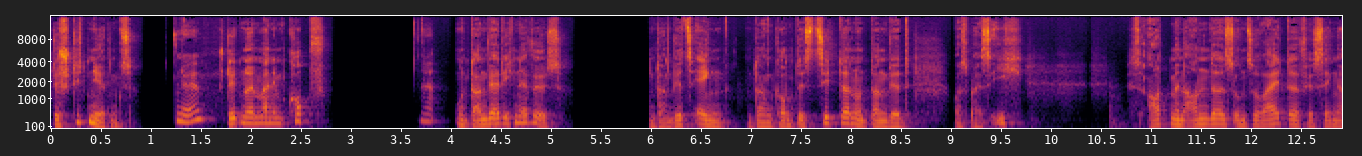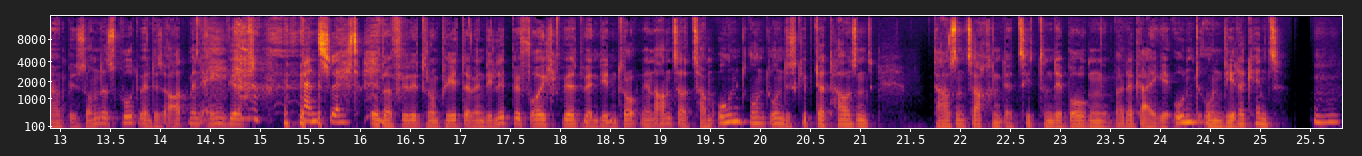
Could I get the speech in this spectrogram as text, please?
Das steht nirgends. Nö. Steht nur in meinem Kopf. Ja. Und dann werde ich nervös. Und dann wird es eng. Und dann kommt das Zittern und dann wird, was weiß ich, das Atmen anders und so weiter. Für Sänger besonders gut, wenn das Atmen eng wird. Ja, ganz schlecht. Oder für die Trompeter, wenn die Lippe feucht wird, wenn die einen trockenen Ansatz haben und, und, und. Es gibt ja tausend, tausend Sachen. Der zitternde Bogen bei der Geige und, und. Jeder kennt's. Mhm.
